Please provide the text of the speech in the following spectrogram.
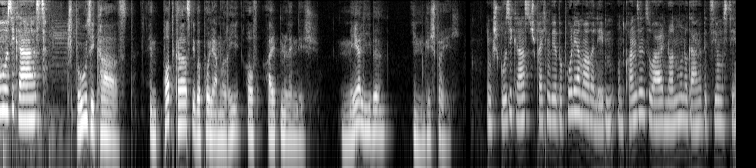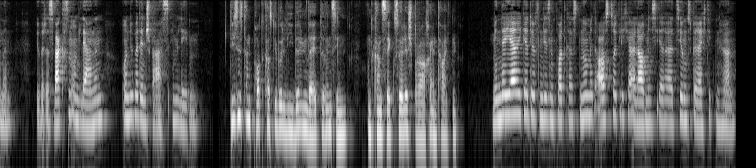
Gspusikast. Gspusikast. Ein Podcast über Polyamorie auf Alpenländisch. Mehr Liebe im Gespräch. Im Gspusikast sprechen wir über polyamore Leben und konsensual non-monogame Beziehungsthemen, über das Wachsen und Lernen und über den Spaß im Leben. Dies ist ein Podcast über Liebe im weiteren Sinn und kann sexuelle Sprache enthalten. Minderjährige dürfen diesen Podcast nur mit ausdrücklicher Erlaubnis ihrer Erziehungsberechtigten hören.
